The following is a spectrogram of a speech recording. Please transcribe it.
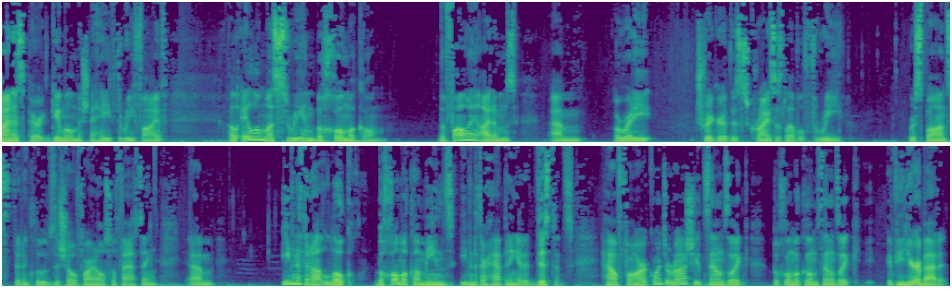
Taanis Paragimel Mishnah 3 5. Al Elu Masriin B'chol Makom. The following items um, already trigger this crisis level 3 response that includes the shofar and also fasting, um, even if they're not local. B'chol Makom means even if they're happening at a distance. How far? According to Rashi, it sounds like B'chol Makom sounds like if you hear about it,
